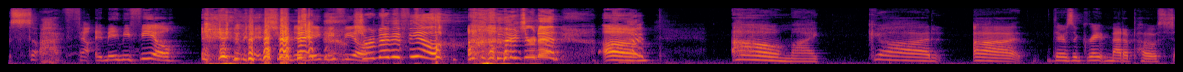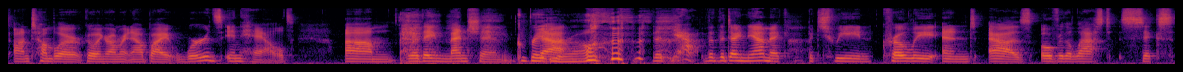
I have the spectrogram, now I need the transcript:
so I felt it made me feel. it sure did make me feel. sure made me feel. it sure did. Um, oh my god. Uh, there's a great meta post on Tumblr going around right now by Words Inhaled, um, where they mention Great that, URL. that yeah that the dynamic between Crowley and Az over the last six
